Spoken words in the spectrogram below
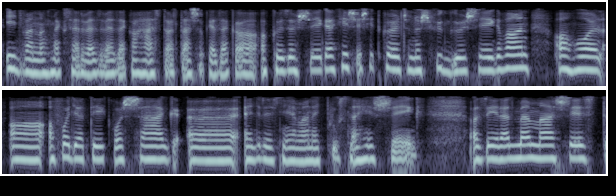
Így vannak megszervezve ezek a háztartások, ezek a, a közösségek is, és itt kölcsönös függőség van, ahol a, a fogyatékosság egyrészt nyilván egy plusz nehézség az életben, másrészt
